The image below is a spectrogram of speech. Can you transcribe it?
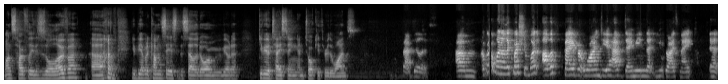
once hopefully this is all over, uh, you'll be able to come and see us at the cellar door and we'll be able to give you a tasting and talk you through the wines. Fabulous. Um, I've got one other question. What other favorite wine do you have, Damien, that you guys make at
